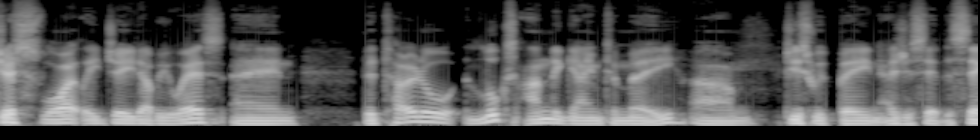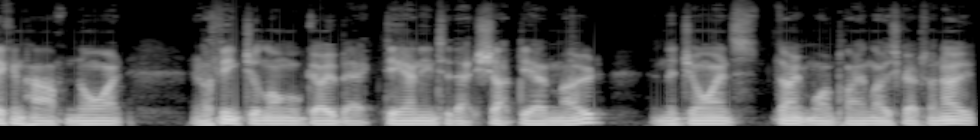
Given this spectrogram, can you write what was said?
just slightly GWS, and the total looks under game to me, um, just with being, as you said, the second half night, and I think Geelong will go back down into that shutdown mode, and the Giants don't mind playing low scraps. I know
